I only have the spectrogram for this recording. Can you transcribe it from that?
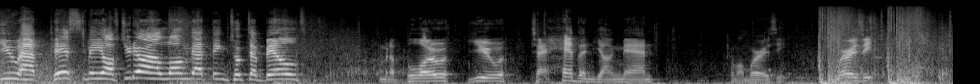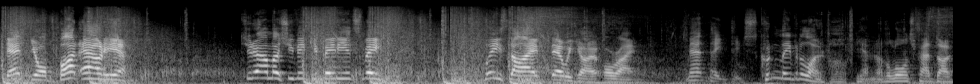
You have pissed me off. Do you know how long that thing took to build? I'm gonna blow you to heaven, young man. Come on, where is he? Where is he? Get your butt out here! Do you know how much you've inconvenienced me? Please die. There we go. All right. Man, they, they just couldn't leave it alone. Oh, had another launch pad, though.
